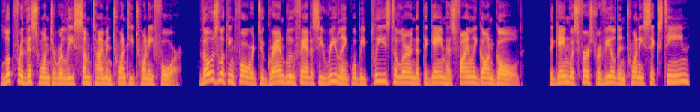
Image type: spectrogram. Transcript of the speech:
look for this one to release sometime in 2024. Those looking forward to Granblue Fantasy Relink will be pleased to learn that the game has finally gone gold. The game was first revealed in 2016,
